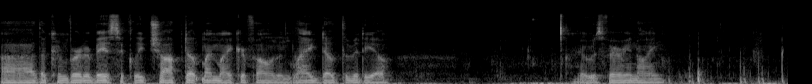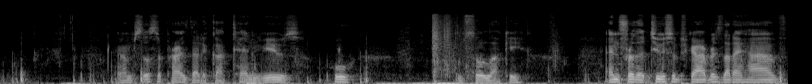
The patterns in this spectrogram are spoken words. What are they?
uh, the converter basically chopped up my microphone and lagged out the video. It was very annoying. And I'm still surprised that it got 10 views. Ooh, I'm so lucky. And for the two subscribers that I have,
